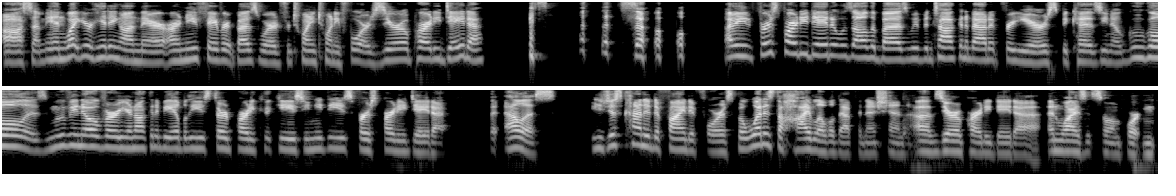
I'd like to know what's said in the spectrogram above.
Awesome. And what you're hitting on there, our new favorite buzzword for 2024 zero party data. so, I mean, first party data was all the buzz. We've been talking about it for years because, you know, Google is moving over. You're not going to be able to use third party cookies. You need to use first party data. But Ellis, you just kind of defined it for us. But what is the high level definition of zero party data and why is it so important?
